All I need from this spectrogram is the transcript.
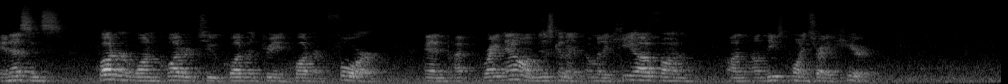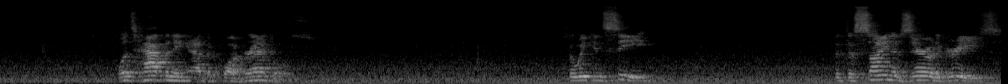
in essence, quadrant 1, quadrant 2, quadrant 3, and quadrant 4. And I, right now I'm just going to I'm going to key off on, on, on these points right here. What's happening at the quadrantals? So we can see that the sine of 0 degrees,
